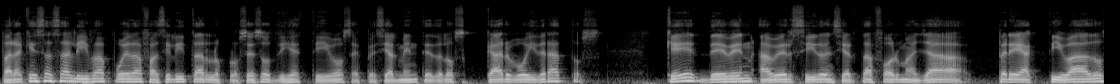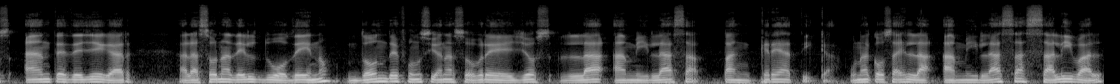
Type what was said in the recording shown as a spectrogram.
para que esa saliva pueda facilitar los procesos digestivos, especialmente de los carbohidratos, que deben haber sido en cierta forma ya preactivados antes de llegar a la zona del duodeno, donde funciona sobre ellos la amilasa pancreática. Una cosa es la amilasa salival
